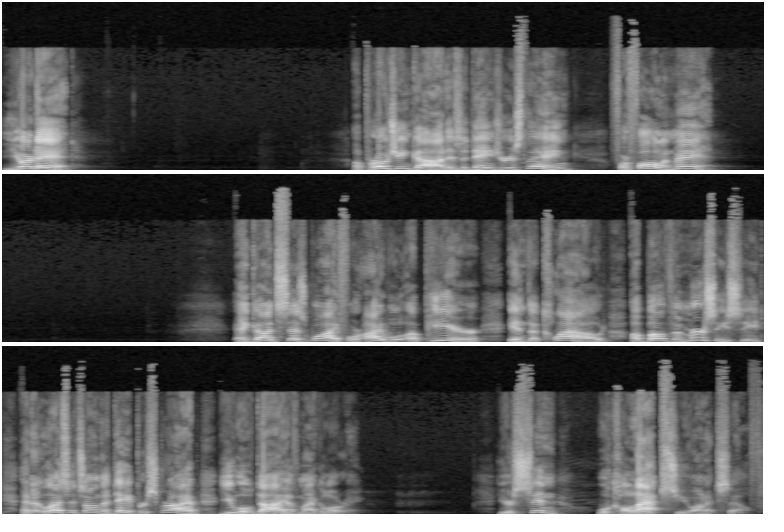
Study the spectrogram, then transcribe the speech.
you're dead. Approaching God is a dangerous thing for fallen man. And God says, Why? For I will appear in the cloud above the mercy seat, and unless it's on the day prescribed, you will die of my glory. Your sin will collapse you on itself.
